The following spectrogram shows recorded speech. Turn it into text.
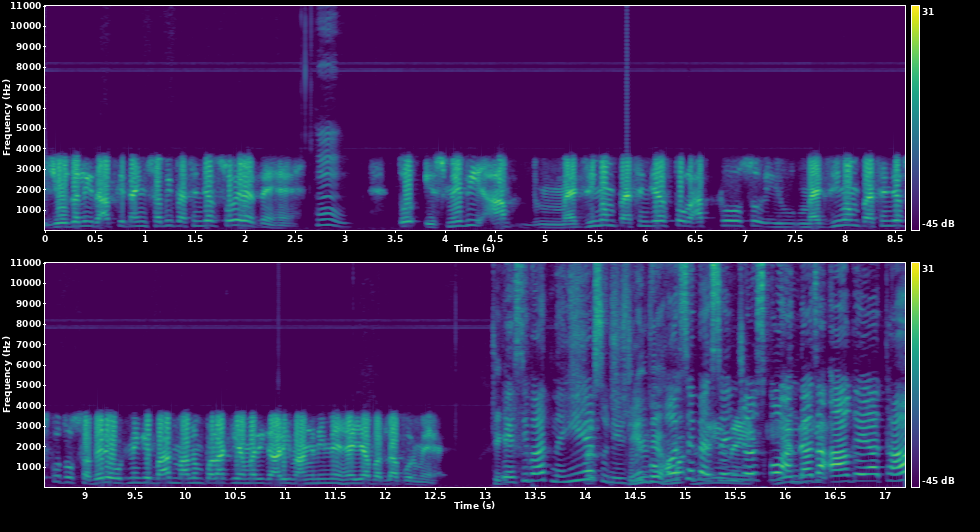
यूजली रात के टाइम सभी पैसेंजर सोए रहते हैं। हम्म। तो इसमें भी आप मैक्सिमम पैसेंजर्स तो रात को मैक्सिमम पैसेंजर्स को तो सवेरे उठने के बाद मालूम पड़ा कि हमारी गाड़ी वांगनी में है या बदलापुर में है। ऐसी बात नहीं है सुनील जी बहुत से पैसेंजर्स को अंदाज़ा आ गया था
